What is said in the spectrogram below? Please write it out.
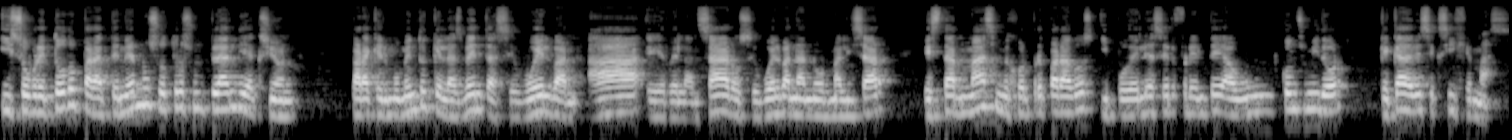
y sobre todo para tener nosotros un plan de acción para que el momento en que las ventas se vuelvan a eh, relanzar o se vuelvan a normalizar, estar más y mejor preparados y poderle hacer frente a un consumidor que cada vez exige más.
